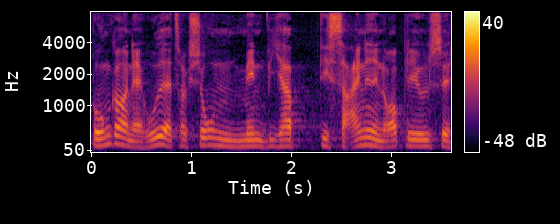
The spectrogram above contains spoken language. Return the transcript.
bunkeren er hovedattraktionen, men vi har designet en oplevelse,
